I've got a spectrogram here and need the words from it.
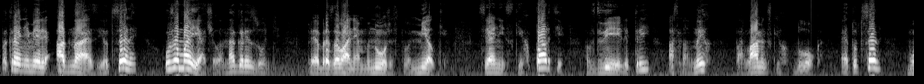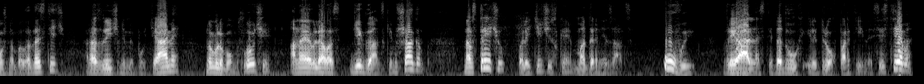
По крайней мере, одна из ее целей уже маячила на горизонте. Преобразование множества мелких сионистских партий в две или три основных парламентских блока. Эту цель можно было достичь различными путями, но в любом случае она являлась гигантским шагом навстречу политической модернизации. Увы, в реальности до двух- или трехпартийной системы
